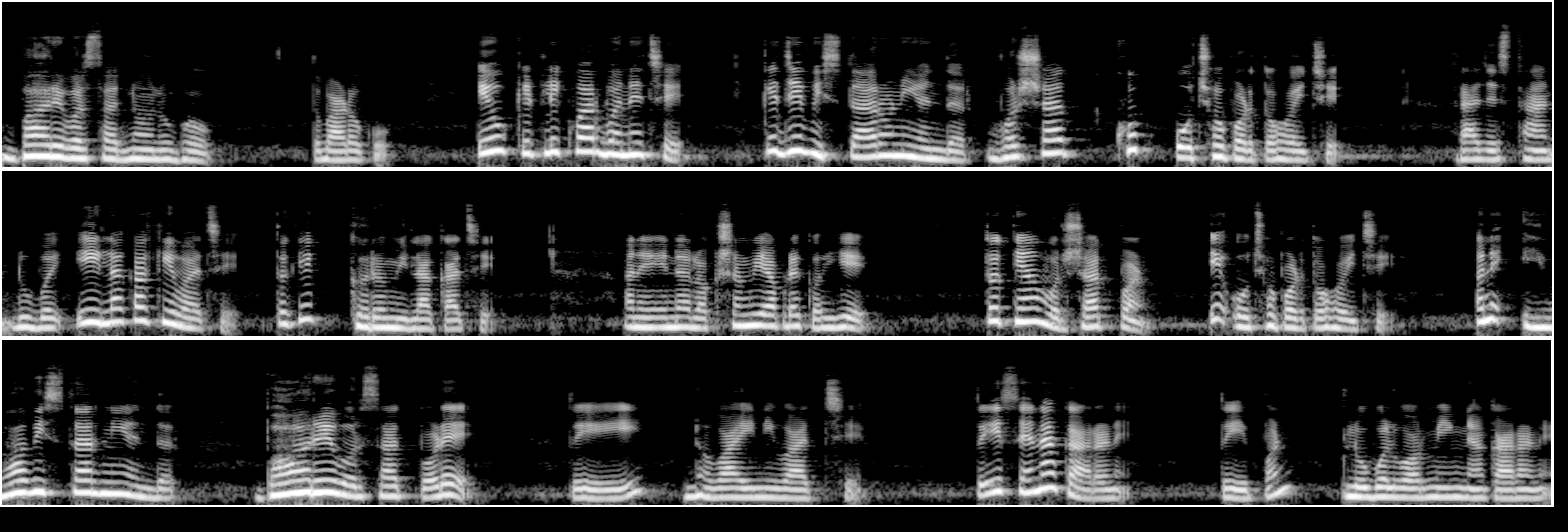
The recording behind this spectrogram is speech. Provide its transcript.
ભારે વરસાદનો અનુભવ. તો બાળકો એવું કેટલીક વાર બને છે કે જે વિસ્તારોની અંદર વરસાદ ખૂબ ઓછો પડતો હોય છે. રાજસ્થાન, દુબઈ એ ઇલાકા કેવા છે તો કે ગરમ ઇલાકા છે. અને એના લક્ષણ બી આપણે કહીએ તો ત્યાં વરસાદ પણ એ ઓછો પડતો હોય છે. અને એવા વિસ્તારની અંદર ભારે વરસાદ પડે તો એ નવાઈની વાત છે. તો એ શેના કારણે? તો એ પણ ગ્લોબલ વોર્મિંગના કારણે.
